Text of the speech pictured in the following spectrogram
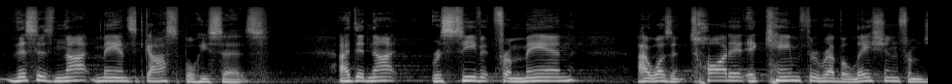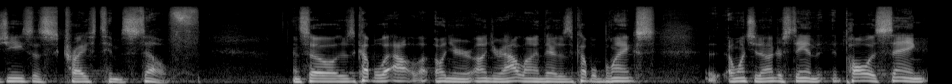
this is not man's gospel, he says. I did not receive it from man. I wasn't taught it. It came through revelation from Jesus Christ himself. And so there's a couple out, on your on your outline there. There's a couple blanks. I want you to understand that Paul is saying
